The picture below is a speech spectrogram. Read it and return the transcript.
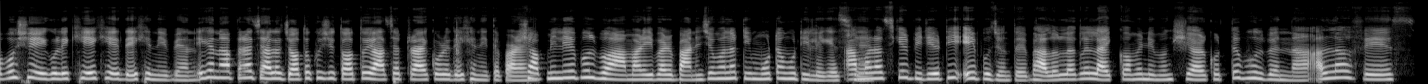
অবশ্যই এগুলি খেয়ে খেয়ে দেখে নেবেন। এখানে আপনারা চাইলে যত খুশি ততই আচার ট্রাই করে দেখে নিতে পারেন। সব মিলিয়ে বলব, আমার এবার বাণিজ্য মেলাটি মোটামুটি লেগেছে। আমার আজকের ভিডিওটি এই পর্যন্তই। ভালো লাগলে লাইক কমেন্ট এবং শেয়ার করতে ভুলবেন না। আল্লাহ হাফেজ।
